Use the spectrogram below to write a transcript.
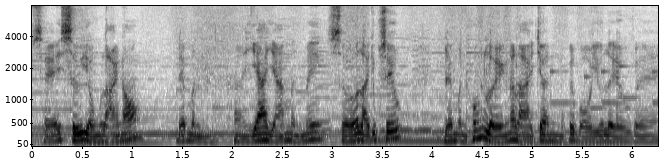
sẽ sử dụng lại nó để mình uh, gia giảm mình mới sửa lại chút xíu để mình huấn luyện nó lại trên một cái bộ dữ liệu về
